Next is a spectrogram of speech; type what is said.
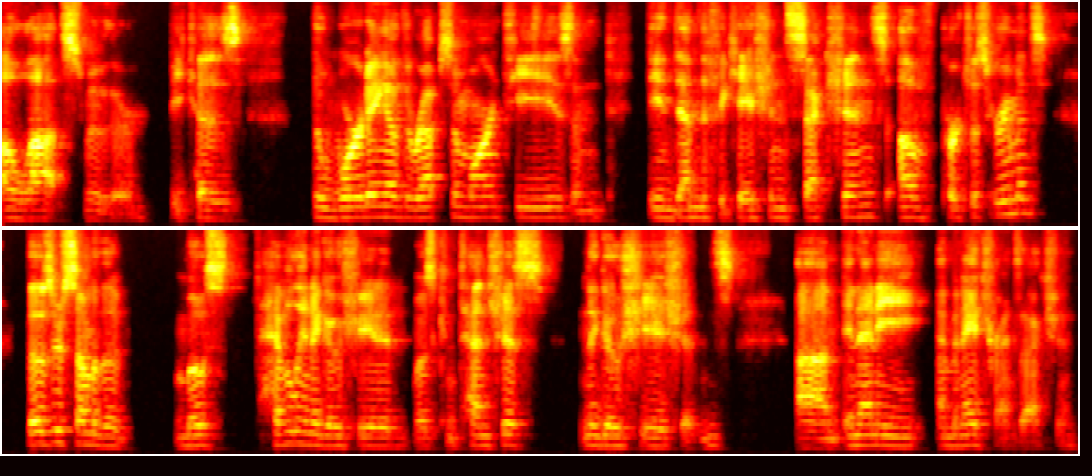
a lot smoother because the wording of the reps and warranties and the indemnification sections of purchase agreements, those are some of the most heavily negotiated, most contentious negotiations um, in any M&A transaction.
